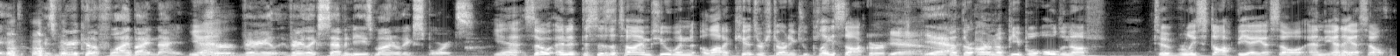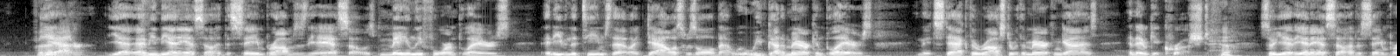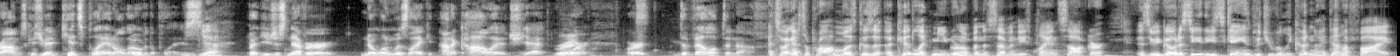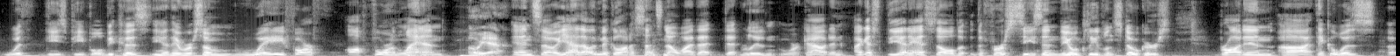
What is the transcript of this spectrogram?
it, it's very kind of fly by night. Yeah. Sure. Very, very like '70s minor league sports. Yeah. So and it, this is a time too when a lot of kids are starting to play soccer. Yeah. Yeah. But there aren't enough people old enough to really stock the ASL and the NASL for that yeah. matter. Yeah. I mean, the NASL had the same problems as the ASL. It was mainly foreign players, and even the teams that like Dallas was all about. "Well, We've got American players, and they'd stack their roster with American guys, and they would get crushed. so yeah, the NASL had the same problems because you had kids playing all over the place. Yeah. But you just never. No one was like out of college yet, Right. or or developed enough. And so I guess the problem was because a, a kid like me growing up in the 70s playing soccer is you go to see these games, but you really couldn't identify with these people because, you know, they were some way far off foreign land. Oh yeah. And so, yeah, that would make a lot of sense now why that, that really didn't work out. And I guess the NASL, the, the first season, the old Cleveland Stokers brought in, uh, I think it was, uh,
